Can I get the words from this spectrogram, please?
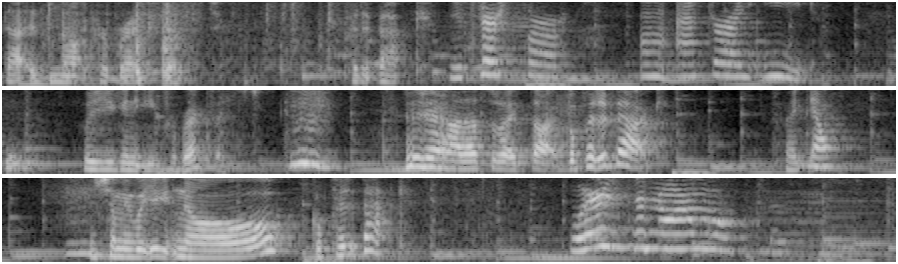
that is not for breakfast. Put it back. It's just for um after I eat. What are you gonna eat for breakfast? yeah, that's what I thought. Go put it back. Right now. And show me what you're No, go put it back. Where's the normal cookies?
